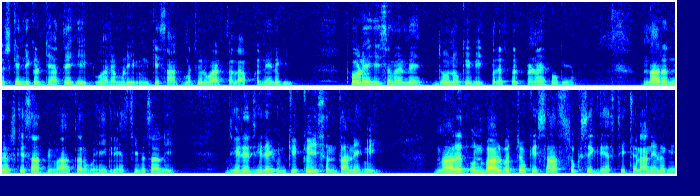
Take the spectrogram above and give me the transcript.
उसके निकट जाते ही वह रमणी उनके साथ मधुर वार्तालाप करने लगी। थोड़े ही समय में दोनों के बीच परस्पर प्रणय हो गया। नारद ने उसके साथ विवाह कर वहीं गृहस्थी बसा ली। धीरे धीरे उनकी कई संतानें हुई। नारद उन बाल बच्चों के साथ सुख से गृहस्थी चलाने लगे।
